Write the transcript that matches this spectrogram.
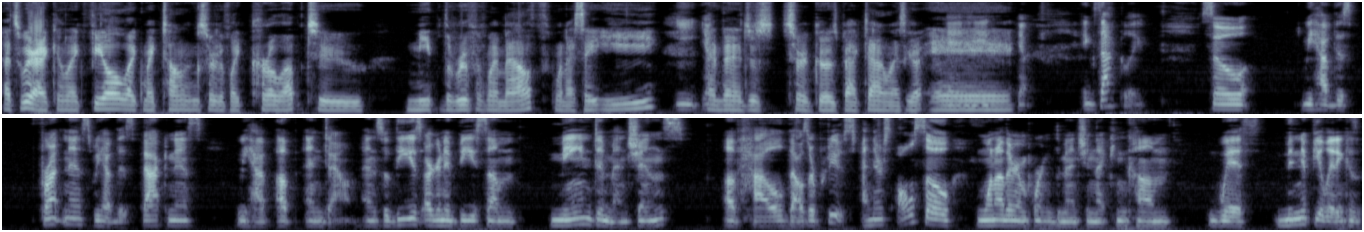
That's weird. I can like feel like my tongue sort of like curl up to meet the roof of my mouth when I say E, E, yep. and then it just sort of goes back down when I go A. Yep. Exactly. So, we have this frontness, we have this backness, we have up and down. And so these are going to be some main dimensions of how vowels are produced. And there's also one other important dimension that can come with manipulating, because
